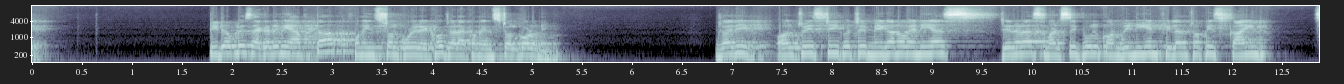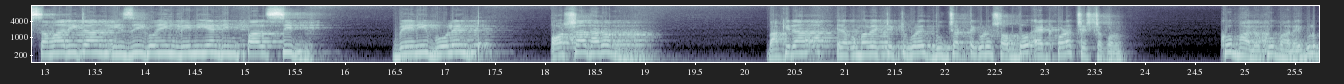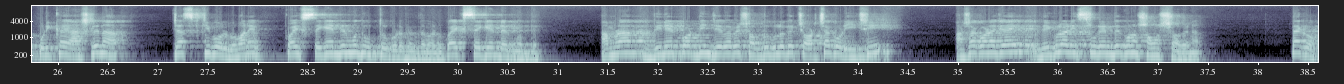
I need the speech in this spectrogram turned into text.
টিডব্লিউএস একাডেমি অ্যাপটা ফোনে ইনস্টল করে রেখো, যারা এখনও ইনস্টল করোনি। জয়দীপ অলট্রিস্টিক হচ্ছে magnanimous generous merciful convenient philanthropist kind Samaritan easy going lenient impulsive benevolent অসাধারণ। বাকিরা এরকম ভাবে একটু একটু করে, দু চারটে করে শব্দ অ্যাড করার চেষ্টা করো। খুব ভালো খুব ভালো। এগুলো পরীক্ষায় আসলে না জাস্ট কি বলব মানে কয়েক সেকেন্ডের মধ্যে উত্তর করে ফেলতে পারব, কয়েক সেকেন্ডের মধ্যে। আমরা দিনের পর দিন যেভাবে শব্দগুলোকে চর্চা করিয়েছি, আশা করা যায় রেগুলার স্টুডেন্টদের কোনো সমস্যা হবে না। দেখো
